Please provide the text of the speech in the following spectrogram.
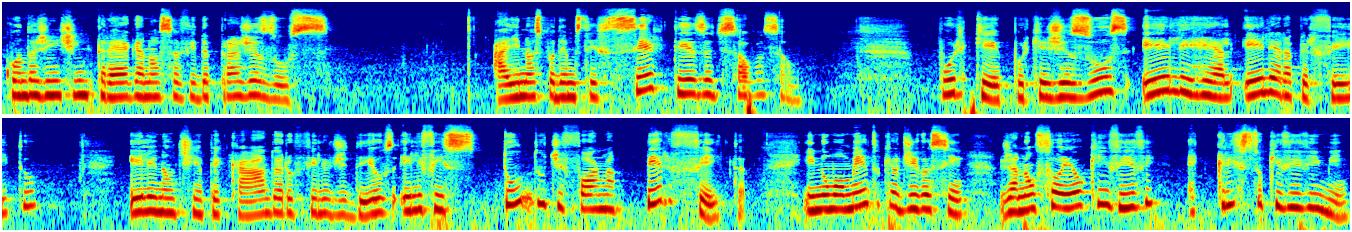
quando a gente entrega a nossa vida para Jesus. Aí nós podemos ter certeza de salvação. Por quê? Porque Jesus, ele, ele era perfeito, ele não tinha pecado, era o Filho de Deus, ele fez tudo de forma perfeita. E no momento que eu digo assim, já não sou eu quem vive, é Cristo que vive em mim.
